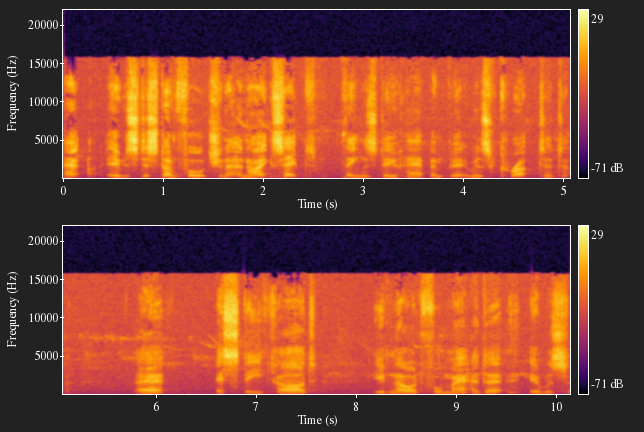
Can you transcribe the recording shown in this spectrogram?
Uh, it was just unfortunate and I accept things do happen but it was corrupted uh, SD card even though I'd formatted it, it was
